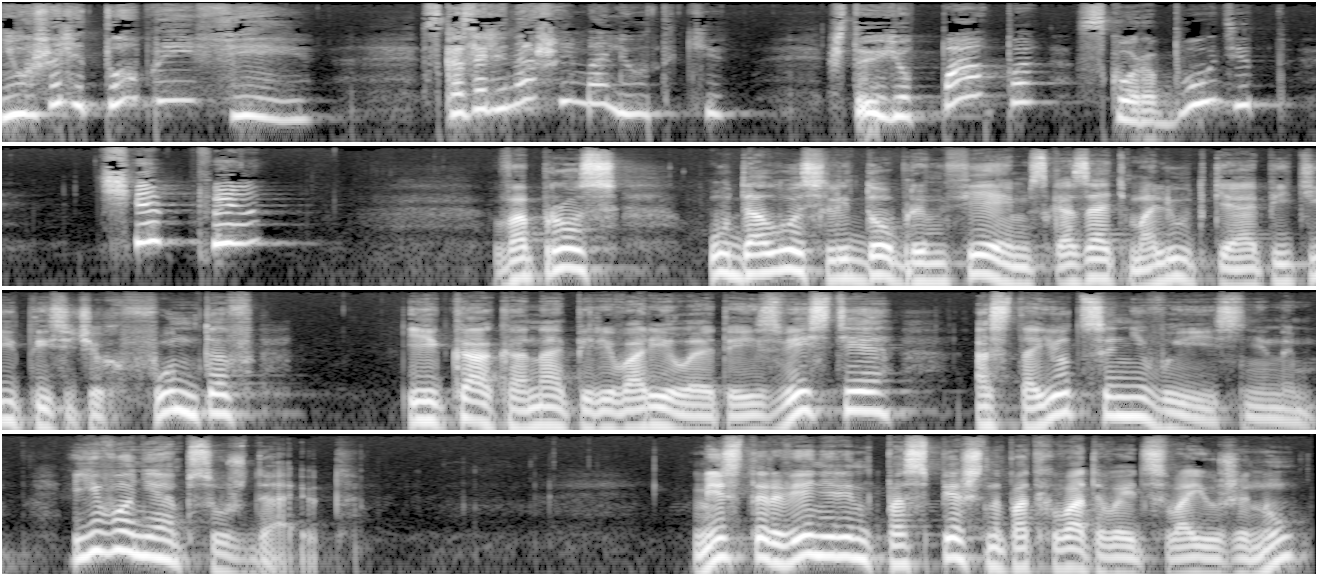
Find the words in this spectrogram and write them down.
неужели добрые феи сказали нашей малютке, что ее папа скоро будет ЧП. Вопрос, удалось ли добрым феям сказать малютке о пяти тысячах фунтов и как она переварила это известие, остается невыясненным. Его не обсуждают. Мистер Венеринг поспешно подхватывает свою жену,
